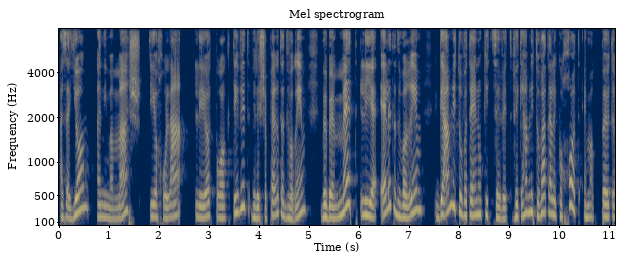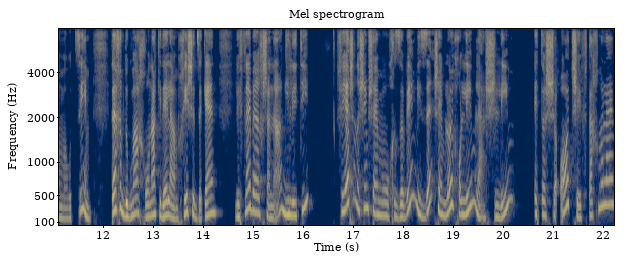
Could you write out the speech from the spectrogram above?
אז היום אני ממש יכולה להיות פרואקטיבית ולשפר את הדברים, ובאמת לייעל את הדברים גם לטובתנו כצוות וגם לטובת הלקוחות, הם הרבה יותר מרוצים. אתן לכם דוגמה אחרונה כדי להמחיש את זה, כן? לפני בערך שנה גיליתי שיש אנשים שהם מאוכזבים מזה שהם לא יכולים להשלים את השעות שהבטחנו להם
